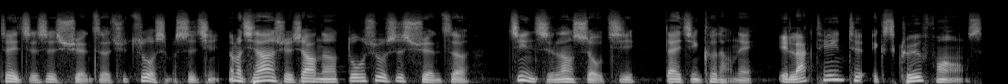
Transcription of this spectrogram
这里只是选择去做什么事情。那么其他的学校呢，多数是选择禁止让手机带进课堂内，electing to exclude phones。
